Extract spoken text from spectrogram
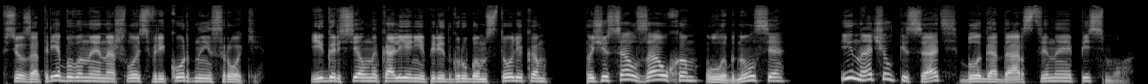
Все затребованное нашлось в рекордные сроки. Игорь сел на колени перед грубым столиком, почесал за ухом, улыбнулся и начал писать благодарственное письмо.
